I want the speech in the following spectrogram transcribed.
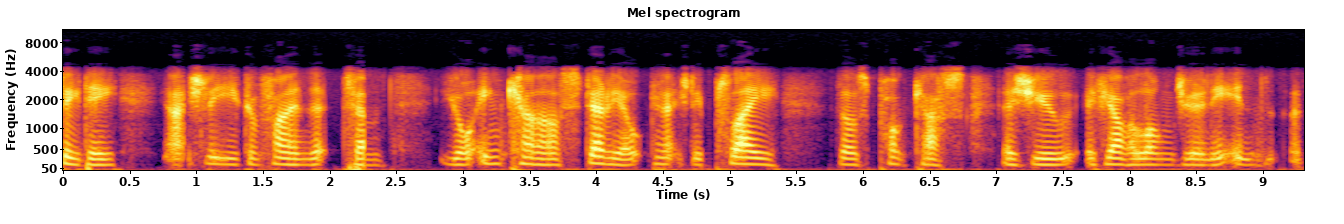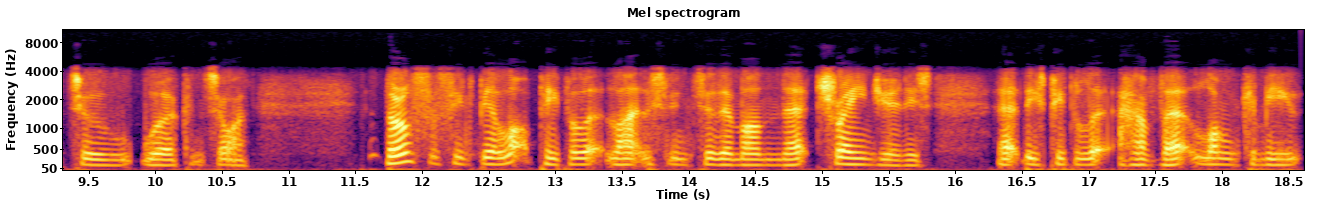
CD, actually you can find that um, your in-car stereo can actually play those podcasts as you if you have a long journey in uh, to work and so on. There also seem to be a lot of people that like listening to them on uh, train journeys. Uh, these people that have uh, long commutes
